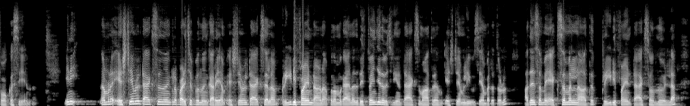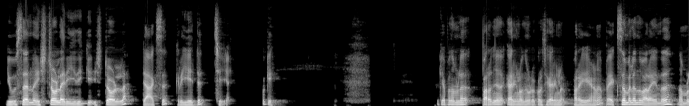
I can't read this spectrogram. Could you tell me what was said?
ഫോക്കസ് ചെയ്യുന്നത്. ഇനി നമ്മൾ H T M L tags നിങ്ങൾ പഠിച്ചപ്പോൾ നിങ്ങൾക്ക് അറിയാം H T M L tags എല്ലാം പ്രീ ഡിഫൈൻഡ് ആണ്. അപ്പോൾ നമുക്ക് അതിനകത്ത് ഡിഫൈൻ ചെയ്ത് വെച്ചിരിക്കുന്ന ടാക്സ് മാത്രമേ നമുക്ക് H T M L use ചെയ്യാൻ പറ്റത്തുള്ളൂ. അതേസമയം എക്സ് എം എല്ലിനകത്ത് പ്രീ ഡിഫൈൻഡ് ടാക്സ് ഒന്നുമില്ല. യൂസറിന് ഇഷ്ടമുള്ള രീതിക്ക് ഇഷ്ടമുള്ള ടാക്സ് ക്രിയേറ്റ് ചെയ്യാം. ഓക്കെ ഓക്കെ അപ്പോൾ നമ്മൾ പറഞ്ഞ കാര്യങ്ങൾ ഒന്നുകൂടെ കുറച്ച് കാര്യങ്ങൾ പറയുകയാണ്. അപ്പോൾ എക്സ് എം എൽ എന്ന് പറയുന്നത് നമ്മൾ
